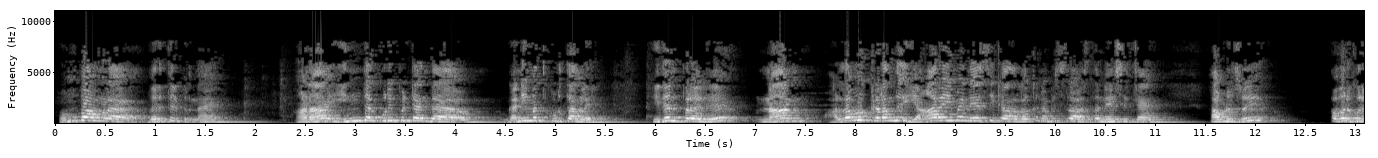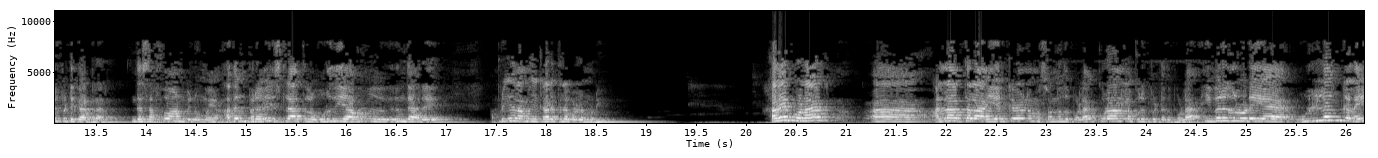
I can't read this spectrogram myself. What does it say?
ரொம்ப அவங்கள வெறுத்துட்டு இருந்தேன். ஆனா இந்த குறிப்பிட்ட இந்த கனிமத் கொடுத்தாங்களே இதன் பிறகு நான் அளவு கடந்து யாரையுமே நேசிக்காத அளவுக்கு நபிசுல்லாஸ்த நேசிச்சேன். அப்படின்னு சொல்லி அவர் குறிப்பிட்டு காட்டுறார். இந்த சஃப்வான் பின் உமையா. அதன் பிறகு இஸ்லாத்துல உறுதியாகவும் இருந்தாரு. அப்படிங்கிறத நமக்கு கருத்துல கொள்ள முடியும். அதே போல அல்லா தலா ஏற்கனவே நம்ம சொன்னது போல குரான்ல குறிப்பிட்டது போல இவர்களுடைய உள்ளங்களை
